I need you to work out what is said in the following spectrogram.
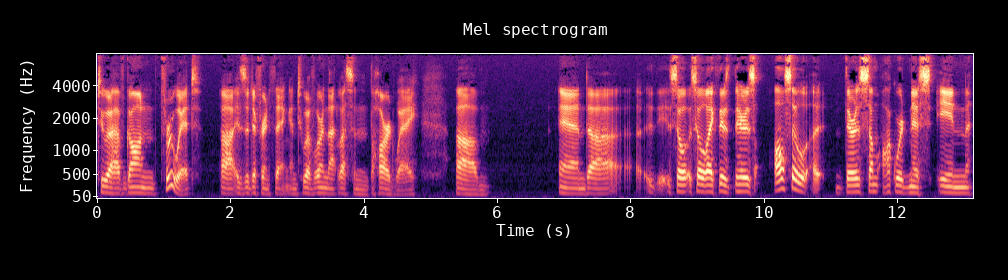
to have gone through it uh, is a different thing, and to have learned that lesson the hard way. Um, and uh, so so like there's there's also a, there is some awkwardness in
